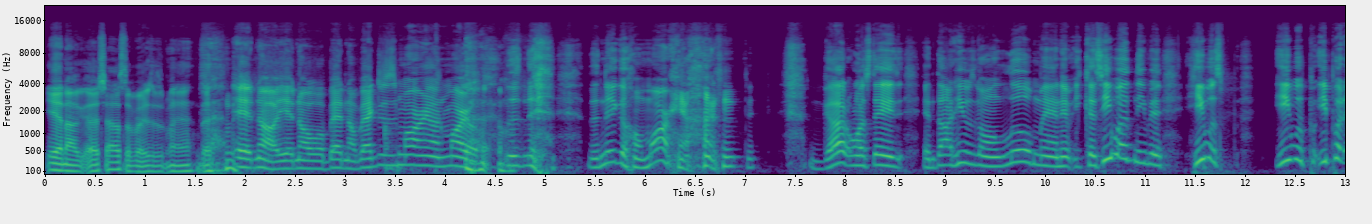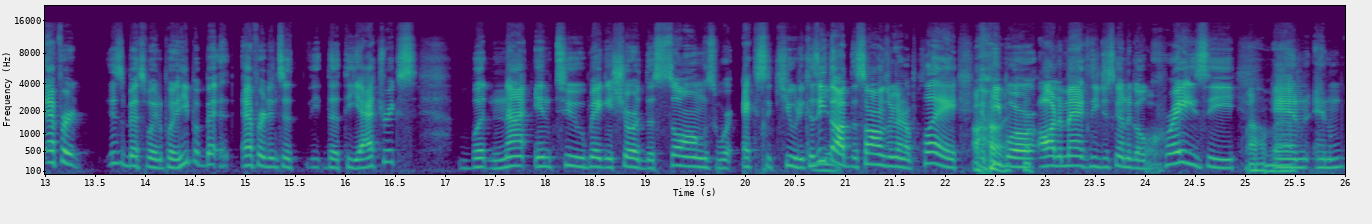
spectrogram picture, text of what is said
yeah, no, uh, shout out to Verzuz man. Yeah, no, yeah, no, well, bad, no. Back to this Marion Mario. ni- the nigga Omarion got on stage and thought he was going to little man him because he wasn't even. He was. He would. He put effort. This is the best way to put it. He put effort into the, the theatrics, but not into making sure the songs were executed because he Yeah. thought the songs were going to play and Oh. people are automatically just going to go crazy Oh, and and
